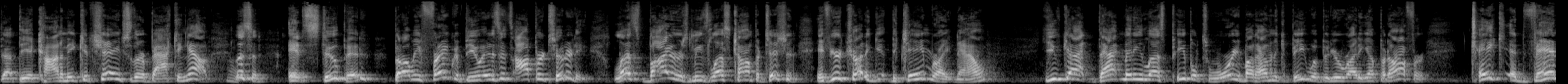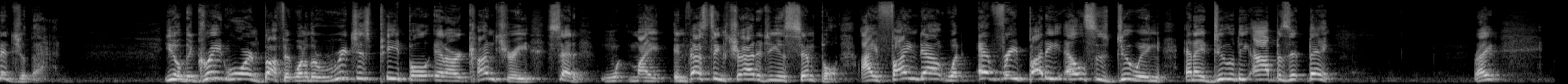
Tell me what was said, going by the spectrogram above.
that the economy could change, so they're backing out. Oh. Listen, it's stupid, but I'll be frank with you. It is its opportunity. Less buyers means less competition. If you're trying to get the game right now, you've got that many less people to worry about having to compete with when you're writing up an offer. Take advantage of that. You know, the great Warren Buffett, one of the richest people in our country, said, My investing strategy is simple. I find out what everybody else is doing and I do the opposite thing. Right?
